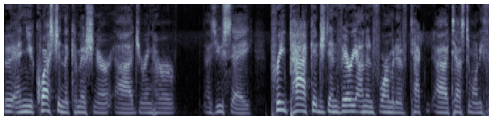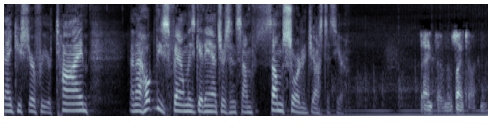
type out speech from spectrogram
and you questioned the commissioner uh, during her, as you say, pre-packaged and very uninformative tech, uh, testimony. Thank you, sir, for your time, and I hope these families get answers and some some sort of justice here. Thanks, Evan. It was nice talking.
